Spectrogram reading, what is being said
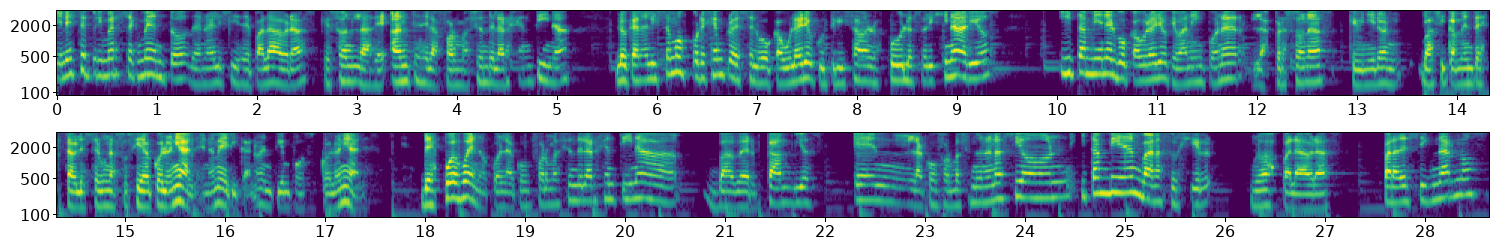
En este primer segmento de análisis de palabras, que son las de antes de la formación de la Argentina, lo que analizamos, por ejemplo, es el vocabulario que utilizaban los pueblos originarios y también el vocabulario que van a imponer las personas que vinieron básicamente a establecer una sociedad colonial en América, ¿no? en tiempos coloniales. Después, bueno, con la conformación de la Argentina va a haber cambios en la conformación de una nación y también van a surgir nuevas palabras para designarnos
